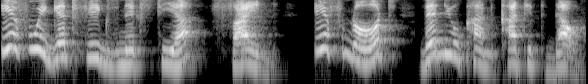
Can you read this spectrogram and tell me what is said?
if we get figs next year, fine. If not, then you can cut it down.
